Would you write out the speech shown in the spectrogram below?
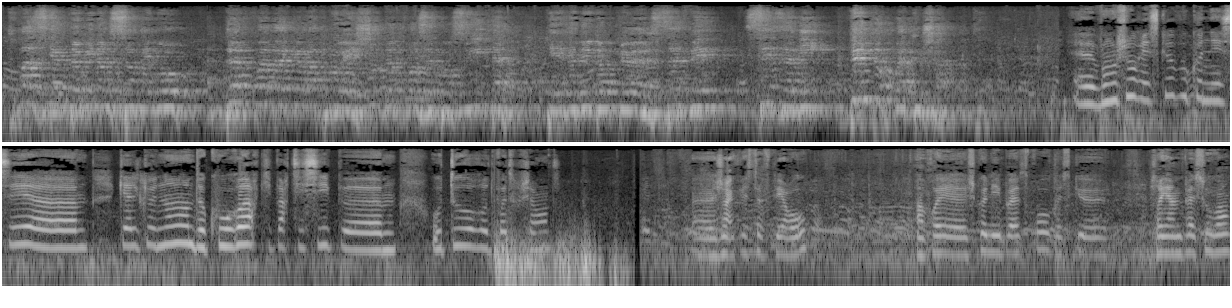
Troisième dominant sans Remo, deux fois vainqueur à prouver, champ de France de poursuite, qui est venu donc euh, Euh, bonjour, est-ce que vous connaissez euh, quelques noms de coureurs qui participent euh, au Tour de Poitou-Charentes? Jean-Christophe Perrault. Après, je connais pas trop parce que je regarde pas souvent.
